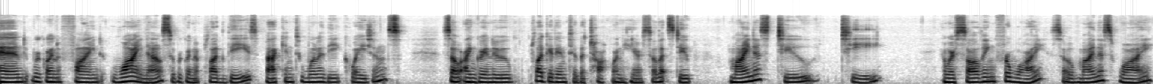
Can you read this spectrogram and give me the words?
And we're going to find y now. So we're going to plug these back into one of the equations. So I'm going to plug it into the top one here. So let's do minus 2t. And we're solving for y. So minus y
